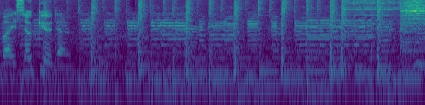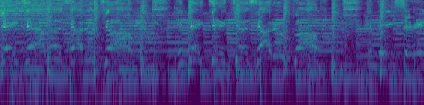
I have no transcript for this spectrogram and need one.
But it's so cute though. They tell us how to talk, and they teach us how to walk, and they say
